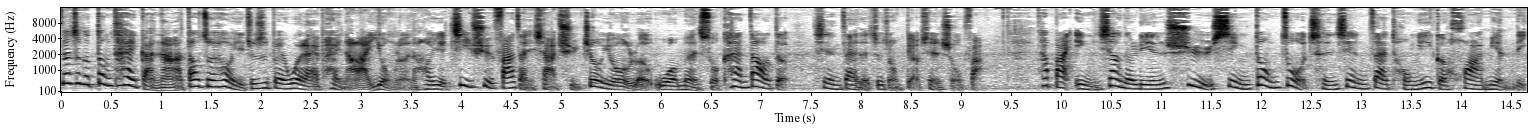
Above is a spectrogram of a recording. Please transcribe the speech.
那这个动态感啊，到最后也就是被未来派拿来用了，然后也继续发展下去，就有了我们所看到的现在的这种表现手法。他把影像的连续性动作呈现在同一个画面里。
